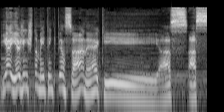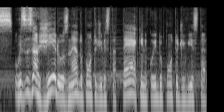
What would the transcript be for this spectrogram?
E aí a gente também tem que pensar, né, que as, as, os exageros, né, do ponto de vista técnico e do ponto de vista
